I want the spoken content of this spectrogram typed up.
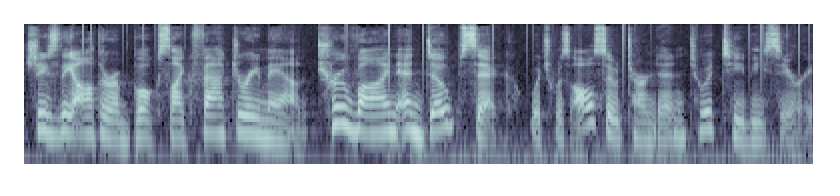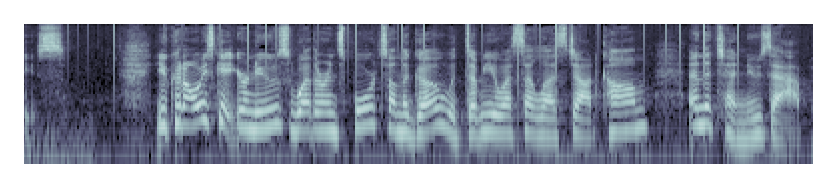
She's the author of books like Factory Man, True Vine, and Dopesick, which was also turned into a TV series. You can always get your news, weather, and sports on the go with WSLS.com and the 10 News app.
